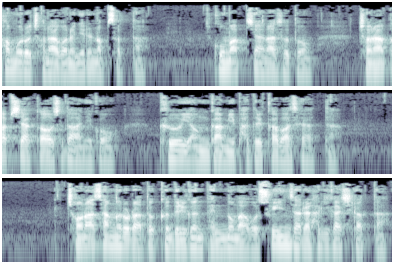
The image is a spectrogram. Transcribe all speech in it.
섬으로 전화 거는 일은 없었다. 고맙지 않아서도 전화값이 아까워서도 아니고 그 영감이 받을까 봐서였다. 전화상으로라도 그 늙은 뱃놈하고 수인사를 하기가 싫었다.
